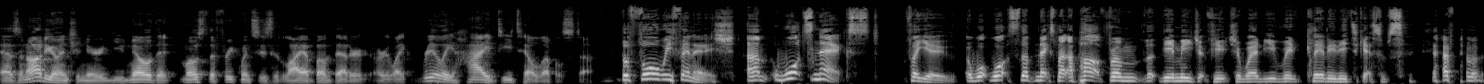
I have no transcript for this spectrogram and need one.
as an audio engineer, you know that most of the frequencies that lie above that are, are like really high detail level stuff. Before we finish, um, what's next for you? What, what's the next plan apart from the, the immediate future, where you really clearly need to get some have, have a-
